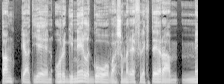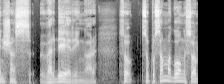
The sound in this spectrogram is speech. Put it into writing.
tanke att ge en originell gåva som reflekterar människans värderingar. Så, så på samma gång så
